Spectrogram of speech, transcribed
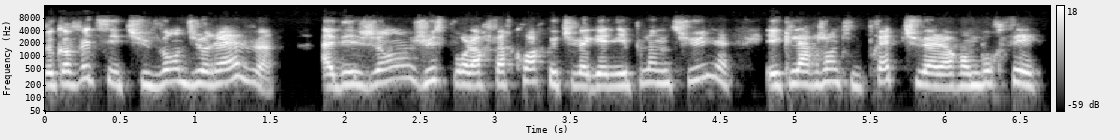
Donc en fait, c'est tu vends du rêve à des gens juste pour leur faire croire que tu vas gagner plein de thunes et que l'argent qu'ils te prêtent, tu vas leur rembourser.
